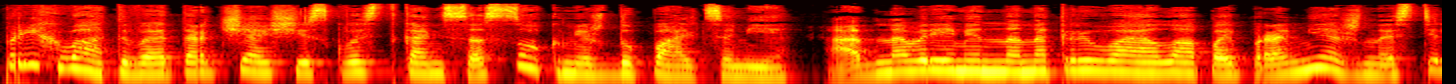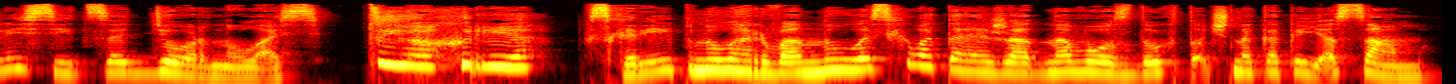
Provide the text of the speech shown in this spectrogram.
прихватывая торчащий сквозь ткань сосок между пальцами, одновременно накрывая лапой промежность, лисица дернулась. «Ты охре!» Всхрипнула, рванулась, хватая жадно воздух, точно как и я сам.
